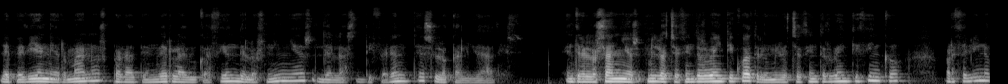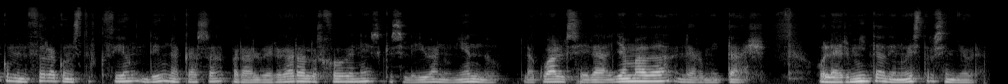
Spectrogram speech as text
le pedían hermanos para atender la educación de los niños de las diferentes localidades. Entre los años 1824 y 1825, Marcelino comenzó la construcción de una casa para albergar a los jóvenes que se le iban uniendo, la cual será llamada l'Hermitage o la ermita de Nuestra Señora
